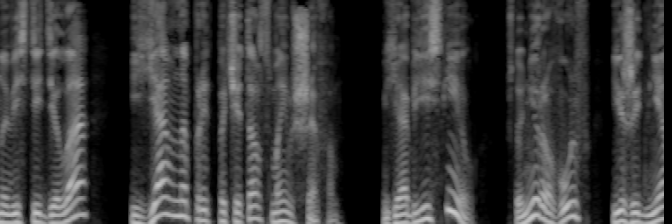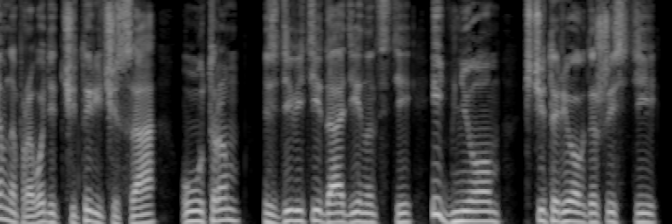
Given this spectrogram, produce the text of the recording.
но вести дела явно предпочитал с моим шефом. Я объяснил, что Нира Вульф ежедневно проводит четыре часа утром с девяти до одиннадцати и днем с четырех до шести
